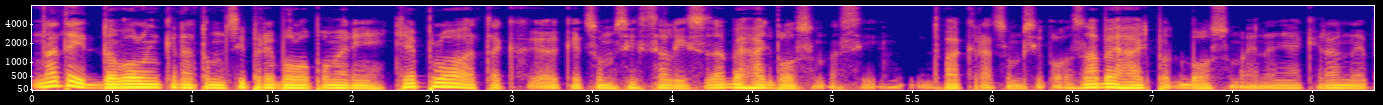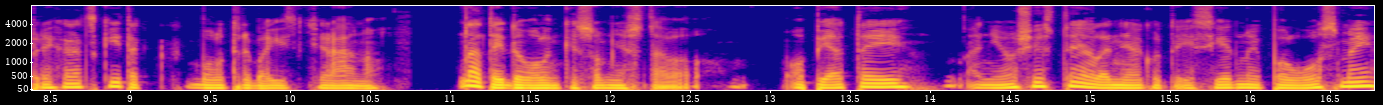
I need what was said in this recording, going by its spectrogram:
Na tej dovolenke na tom Cypre bolo pomerne teplo a tak e, keď som si chcel ísť zabehať, bol som asi dvakrát som si bol zabehať, bol som aj na nejaké ranné prechádzky, tak bolo treba ísť ráno. Na tej dovolenke som nestával o 5. ani o 6. ale nejako tej 7. pol 8.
